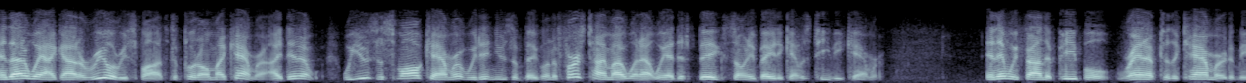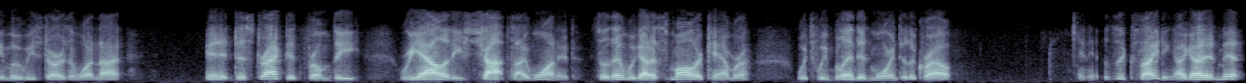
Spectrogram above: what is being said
and that way I got a real response to put on my camera. I didn't. We used a small camera. We didn't use a big one. The first time I went out, we had this big Sony Betacam, it was TV camera, and then we found that people ran up to the camera to be movie stars and whatnot, and it distracted from the reality shots I wanted. So then we got a smaller camera, which we blended more into the crowd, and it was exciting. I got to admit.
